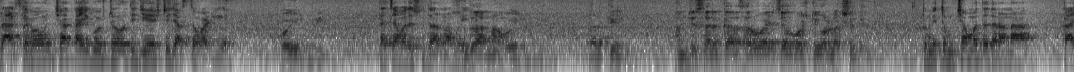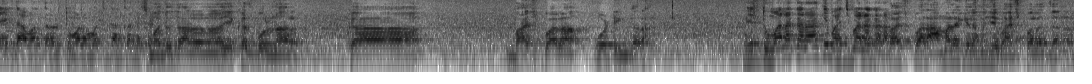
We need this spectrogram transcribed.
लाडक्या भाऊंच्या काही गोष्टींवरती जी एस टी जास्त वाढली आहे. होईल होईल. त्याच्यामध्ये सुधारणा होईल. सुधारणा होईल होईल. करतील. आमची सरकार सर्व याच्या गोष्टीवर लक्ष देते. तुम्ही तुमच्या मतदारांना काय एकदा आवाहन कराल तुम्हाला मतदान करण्यासाठी? मतदारांना एकच बोलणार का भाजपाला वोटिंग करा? म्हणजे तुम्हाला करा की भाजपाला करा? भाजपाला आम्हाला केलं म्हणजे भाजपालाच जाणार.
